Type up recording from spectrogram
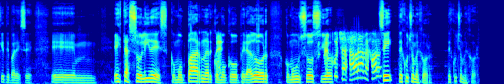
qué te parece. Eh, esta solidez como partner, como cooperador, como un socio. ¿Me escuchas ahora mejor? Sí, te escucho mejor. Te escucho mejor.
